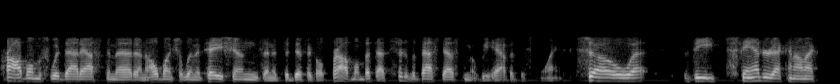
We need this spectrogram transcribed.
problems with that estimate and a whole bunch of limitations, and it's a difficult problem, but that's sort of the best estimate we have at this point. So uh, the standard economic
